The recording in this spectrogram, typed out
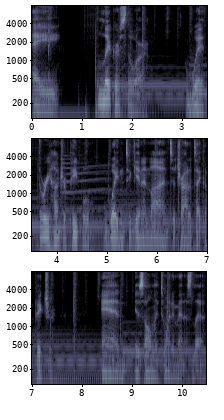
a liquor store with 300 people waiting to get in line to try to take a picture, and it's only 20 minutes left.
